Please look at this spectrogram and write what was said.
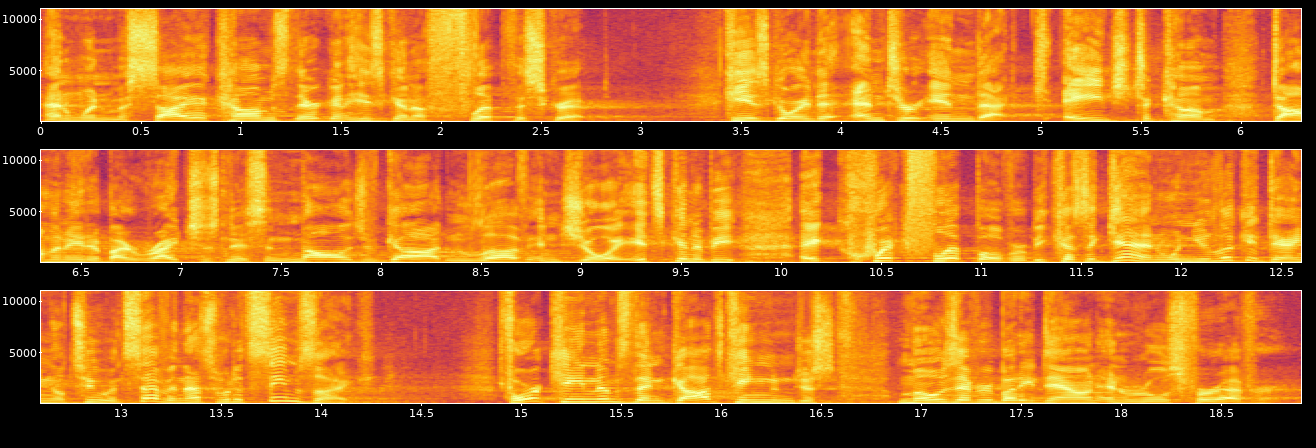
And when Messiah comes, they're gonna, he's going to flip the script. He is going to enter in that age to come, dominated by righteousness and knowledge of God and love and joy. It's going to be a quick flip over because, again, when you look at Daniel 2 and 7, that's what it seems like. Four kingdoms, then God's kingdom just mows everybody down and rules forever.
